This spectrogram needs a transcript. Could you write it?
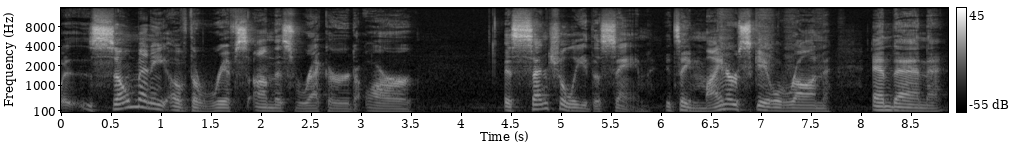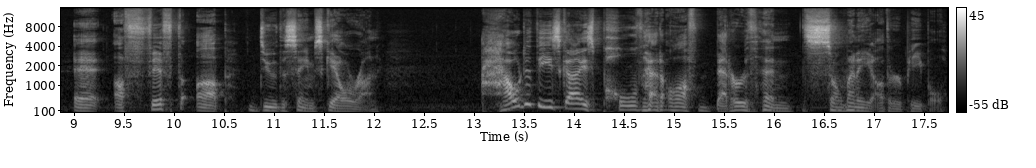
know, so many of the riffs on this record are essentially the same. It's a minor scale run, and then a, a fifth up do the same scale run. How did these guys pull that off better than so many other people?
